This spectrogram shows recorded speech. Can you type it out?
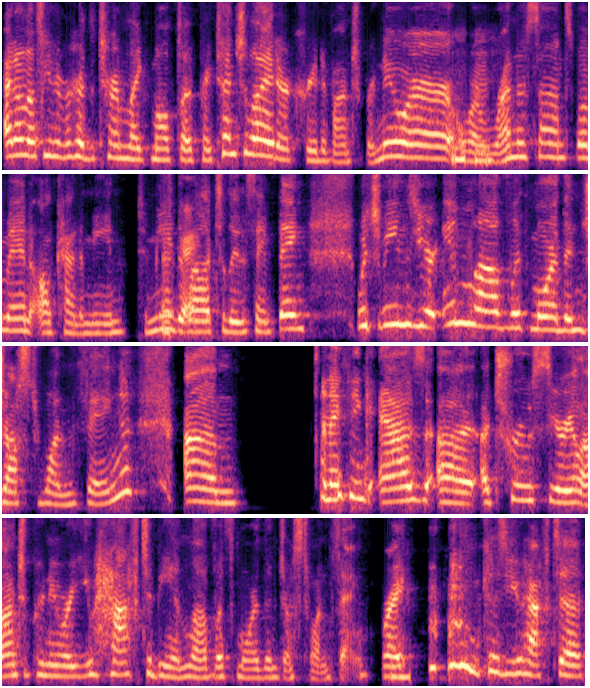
I don't know if you've ever heard the term like multi-potentialite or creative entrepreneur mm-hmm. or renaissance woman, all kind of mean to me, okay. they're relatively the same thing, which means you're in love with more than just one thing. Um, and I think as a, a, true serial entrepreneur, you have to be in love with more than just one thing, right? Because mm-hmm. you have to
